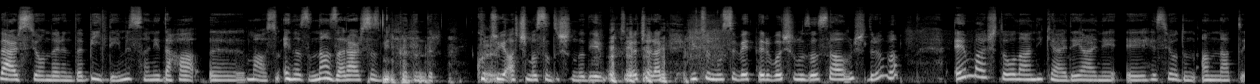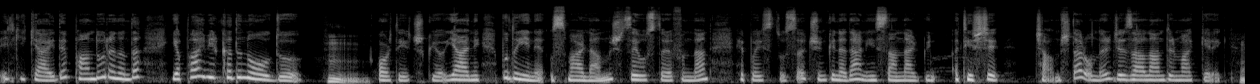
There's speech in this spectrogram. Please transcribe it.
versiyonlarında bildiğimiz hani daha e, masum en azından zararsız bir kadındır. Kutuyu açması dışında diyelim kutuyu açarak bütün musibetleri başımıza salmıştır ama en başta olan hikayede yani e, Hesiod'un anlattığı ilk hikayede Pandora'nın da yapay bir kadın olduğu Hmm. ortaya çıkıyor. Yani bu da yine ısmarlanmış Zeus tarafından Hephaistos'a. Çünkü neden insanlar gün ateşi çalmışlar onları cezalandırmak gerek. Hı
